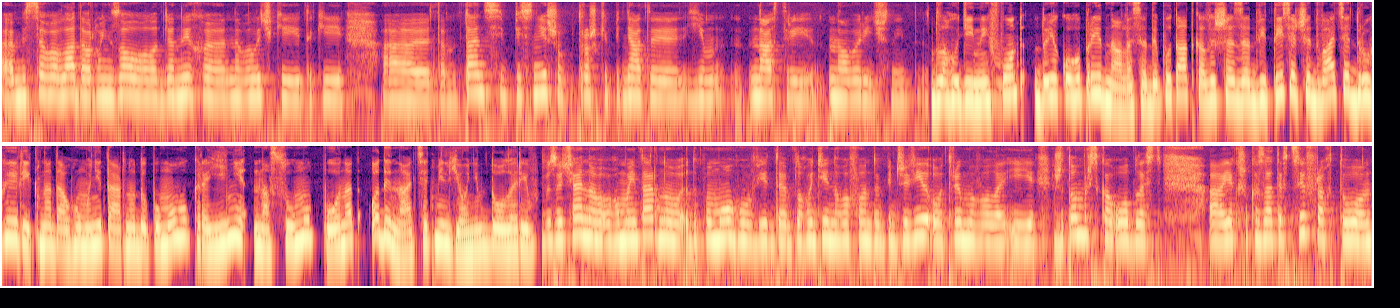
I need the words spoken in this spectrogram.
е, місцева влада організовувала для них невеличкі такі там танці, пісні, щоб трошки підняти їм настрій новорічний. Благодійний фонд, до якого приєдналася депутатка, лише за 2022 рік надав гуманітарну допомогу країні на суму понад 11 мільйонів доларів. Звичайно, гуманітарну допомогу від благодійного фонду «Біджеві» отримувала і Житомирська область. Якщо казати в цифрах, то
